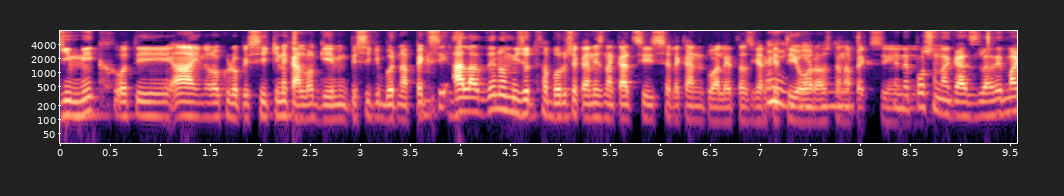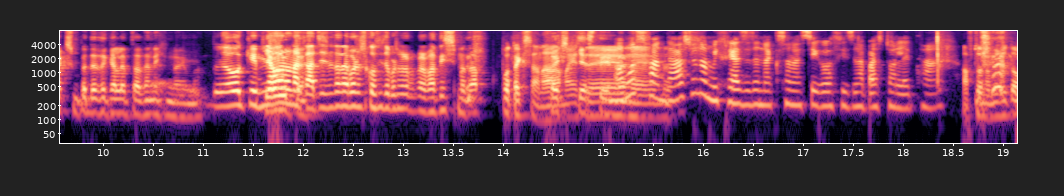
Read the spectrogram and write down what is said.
gimmick ότι α, είναι ολόκληρο PC και είναι καλό gaming PC και μπορεί να παίξει, αλλά δεν νομίζω ότι θα μπορούσε κανείς να κάτσει σε λεκάνη τουαλέτας για αρκετή Ε, ώρα για ώστε πολύ. να παίξει. Είναι πόσο να κάτσεις, δηλαδή, maximum 5-10 λεπτά δεν έχει νόημα. Ε, Οκ, μια Και ώρα ούτε. να κάτσεις, μετά θα μπορείς να σηκωθείς, θα μπορείς να περπατήσεις μετά ποτέ ξανά. Θα έχεις άμα πιαστεί, είσαι- ναι, Όμως ναι, ναι. φαντάσου να μην χρειάζεται να ξανασηκωθείς να πας τουαλέτα. Αυτό νομίζω το,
